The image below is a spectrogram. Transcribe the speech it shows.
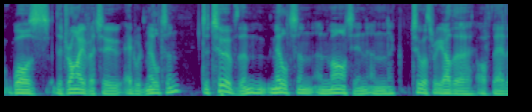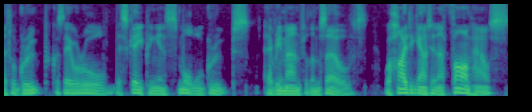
was the driver to Edward Milton. The two of them, Milton and Martin, and two or three other of their little group, because they were all escaping in small groups, every man for themselves, were hiding out in a farmhouse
